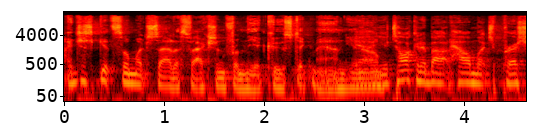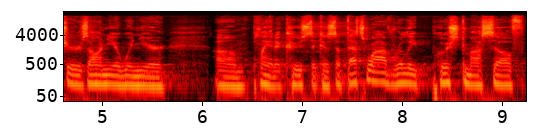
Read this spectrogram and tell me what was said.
I just get so much satisfaction from the acoustic, man. You Yeah, know, you're talking about how much pressure is on you when you're um, playing acoustic and stuff. That's why I've really pushed myself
